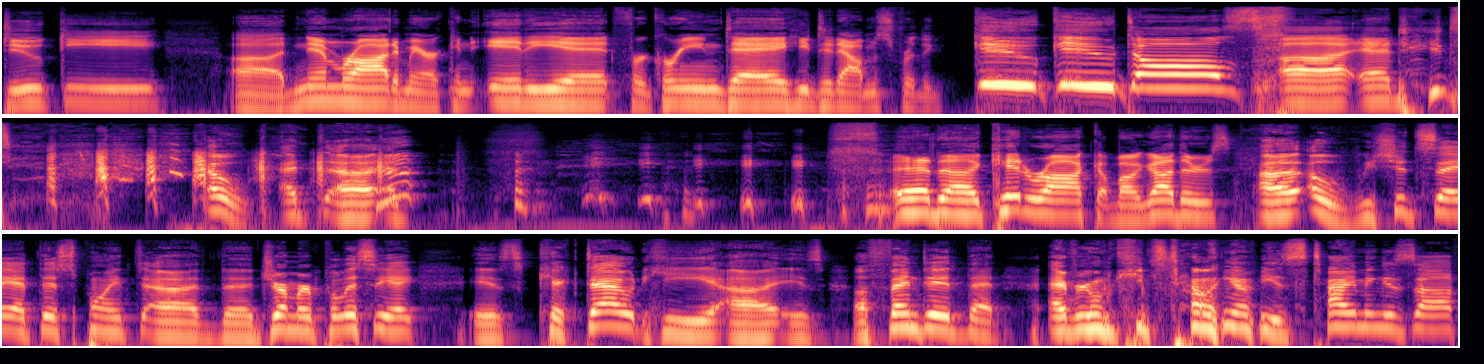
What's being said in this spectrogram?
Dookie. Uh, Nimrod, American Idiot for Green Day. He did albums for the Goo Goo Dolls. Uh, and he did, oh, at, uh, at- and uh, Kid Rock, among others. uh, oh, we should say at this point, uh, the drummer Pelissier is kicked out. He uh, is offended that everyone keeps telling him his timing is off.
